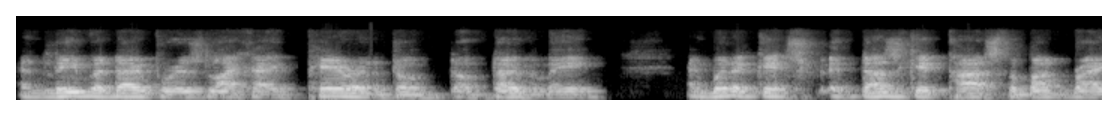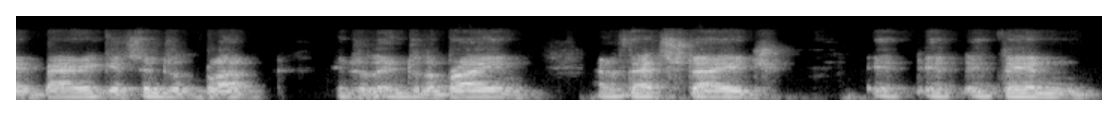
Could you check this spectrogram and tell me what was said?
and levodopa is like a parent of, of dopamine. And when it gets, it does get past the blood-brain barrier, gets into the blood, into the into the brain, and at that stage, it, it, it then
